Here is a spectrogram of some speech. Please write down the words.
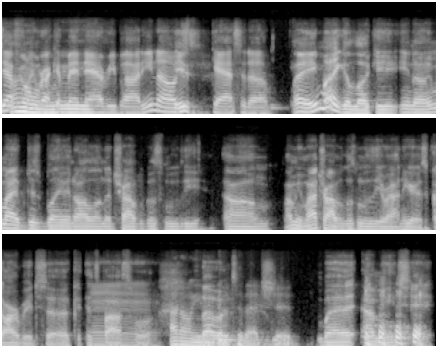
Definitely Oh, recommend to everybody. You know, He's- just gas it up. Hey, he might get lucky. You know, he might just blame it all on the tropical smoothie. Um, I mean, my tropical smoothie around here is garbage, so it- it's possible. I don't even But- go to that shit. But I mean, shit.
